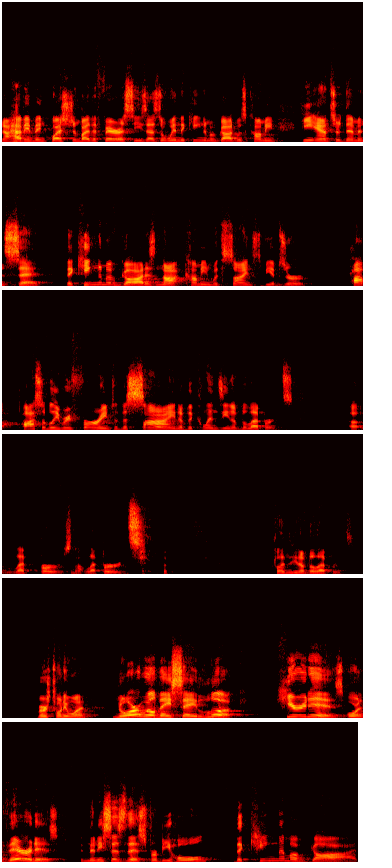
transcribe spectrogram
Now, having been questioned by the Pharisees as to when the kingdom of God was coming, he answered them and said, The kingdom of God is not coming with signs to be observed, possibly referring to the sign of the cleansing of the leopards. Uh, lepers, not leopards. cleansing of the leopards. Verse 21 Nor will they say, Look, here it is, or there it is. And then he says this For behold, the kingdom of God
